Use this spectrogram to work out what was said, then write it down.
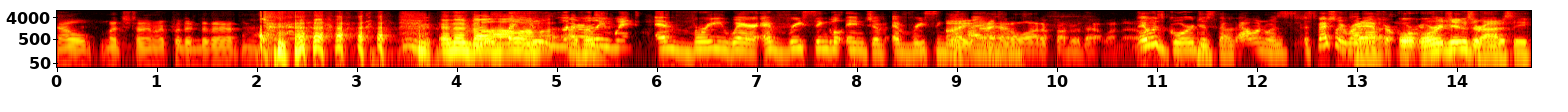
About how much time I put into that. and then Valhalla, You, you I've heard- literally went everywhere, every single inch of every single I, island. I had a lot of fun with that one though. It was gorgeous though. That one was especially right Uh, after or Origins or Odyssey.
